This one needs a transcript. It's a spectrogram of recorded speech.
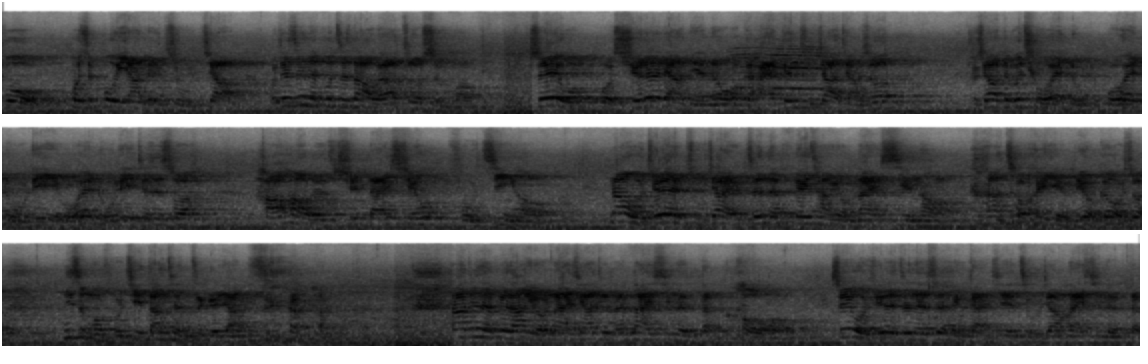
父，或是不一样的主教，我就真的不知道我要做什么。所以我我学了两年呢，我还跟主教讲说：“主教，对不起，我会努，我会努力，我会努力，就是说好好的学来学辅祭哦。”那我觉得主教也真的非常有耐心哦，他从来也没有跟我说你怎么福气当成这个样子，他真的非常有耐心，他真的耐心的等候哦，所以我觉得真的是很感谢主教耐心的等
